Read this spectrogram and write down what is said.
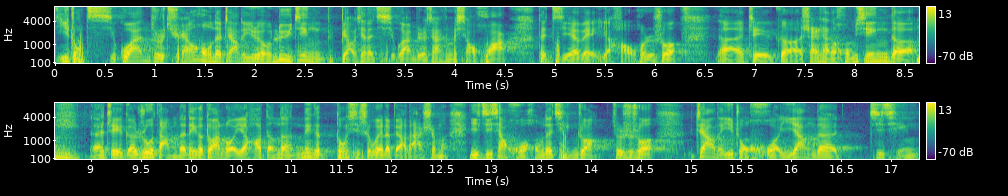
一种奇观，就是全红的这样的一种滤镜表现的奇观，比如像什么小花的结尾也好，或者说呃这个闪闪的红星的呃这个入党的那个段落也好等等，那个东西是为了表达什么？以及像火红的情状，就是说这样的一种火一样的。激情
